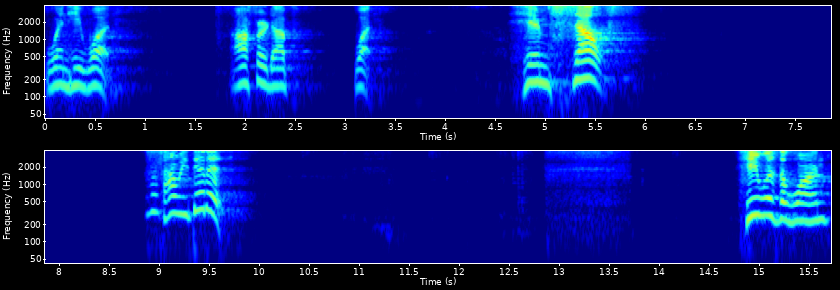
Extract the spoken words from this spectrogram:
When he what? Offered up what? Himself. This is how he did it. He was the one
